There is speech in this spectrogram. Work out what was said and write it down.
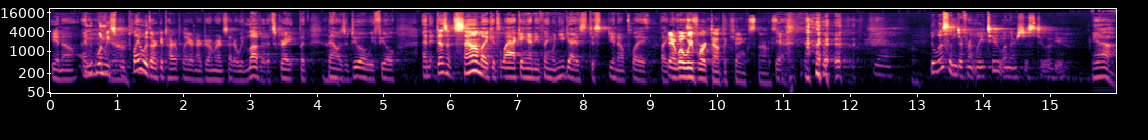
You know, and when we, we play with our guitar player and our drummer, and cetera, we love it. It's great. But now as a duo, we feel, and it doesn't sound like it's lacking anything when you guys just you know play like. Yeah. Well, we've worked out the kinks now. so- Yeah. Yeah. You listen differently too when there's just two of you. Yeah.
